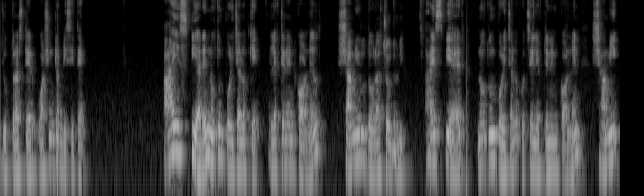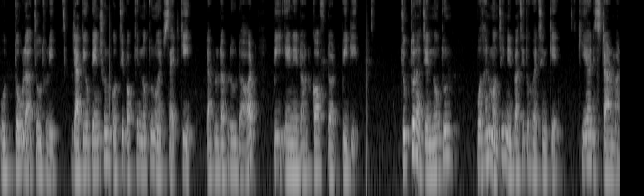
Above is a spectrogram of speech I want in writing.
যুক্তরাষ্ট্রের ওয়াশিংটন ডিসিতে। আইএসপিআর এর নতুন পরিচালককে lieutenant colonel Shamiul Doula Chowdhury. ISPR নতুন পরিচালক হচ্ছে লেফটেন্যান্ট কর্নেল শামি উদ্দৌলা চৌধুরী। জাতীয় পেনশন কর্তৃপক্ষের নতুন ওয়েবসাইট কি? W dot dot gov dot BD যুক্তরাজ্যের নতুন প্রধানমন্ত্রী নির্বাচিত হয়েছেন কে? কিয়ার স্টারমার।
